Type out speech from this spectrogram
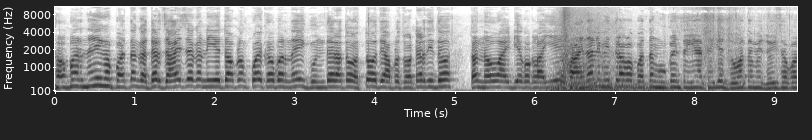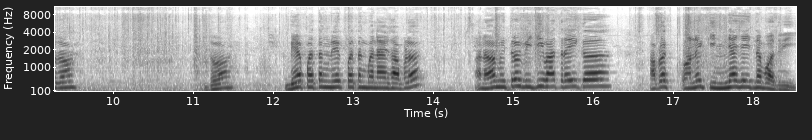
ખબર નહીં કે પતંગ અધર જાય છે કે નહીં, એ તો આપણને કોઈ ખબર નહીં. ગુંદર આ તો હતો આપણે ચોટાડી દીધો. તો નવો આઈડિયા કોઈક લાવીએ. ફાઇનલી મિત્રો, આપણો પતંગ હુકાઈને તૈયાર થઈ ગયો. જોવા, તમે જોઈ શકો છો. જો, બે પતંગ એક પતંગ બનાવ્યો છે આપણે. અને હવે મિત્રો, બીજી વાત રહી કે આપણે કોને કિન્યા છે રીતના બોધવી.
